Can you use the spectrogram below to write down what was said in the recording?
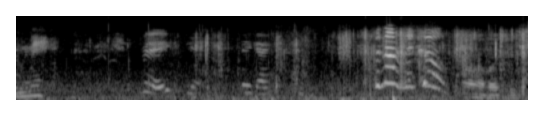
Me. Me? Yeah. There you go. But they're cool. Oh, those are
